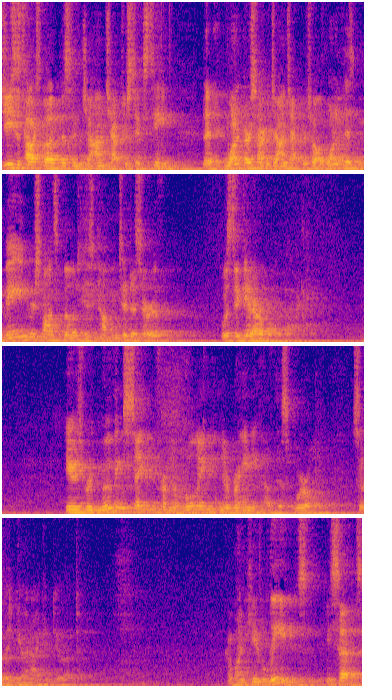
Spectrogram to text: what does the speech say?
Jesus talks about this in John chapter 16. That one, or sorry, John chapter 12. One of his main responsibilities coming to this earth was to get our world back. He was removing Satan from the ruling and the reigning of this world so that you and I can do it. And when he leaves, he says,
